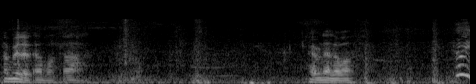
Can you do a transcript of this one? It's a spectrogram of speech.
ถ้าไม่เหลืออาบาซ่าใครไปไหนแล้ววะ เฮ้ย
